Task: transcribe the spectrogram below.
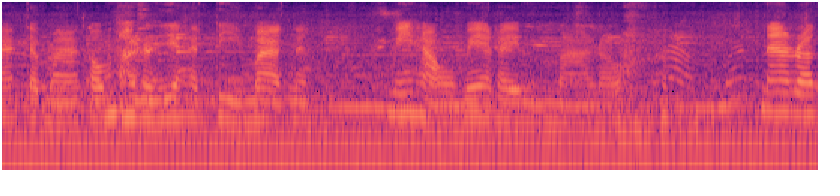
นะ แต่หมาเขามารยาทดีมากนะ ไม่เห่าไม่อะไรเหมือนหมาเรา น่ารัก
